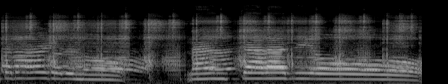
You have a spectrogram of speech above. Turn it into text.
なんちゃらアイドルのなんちゃラジオ。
